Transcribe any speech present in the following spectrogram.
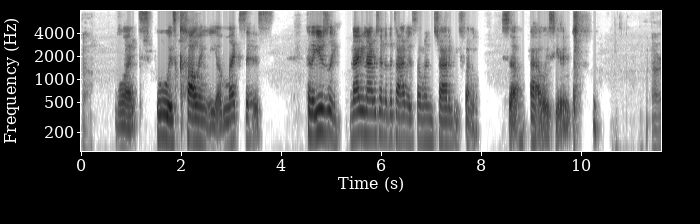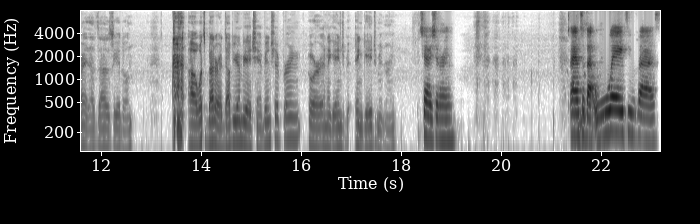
Yeah. what? Who is calling me Alexis? Because it usually 99% of the time is someone trying to be funny. So I always hear it. All right, that that was a good one. uh, what's better, a WNBA championship ring or an engagement engagement ring? Championship ring. I answered that way too fast,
